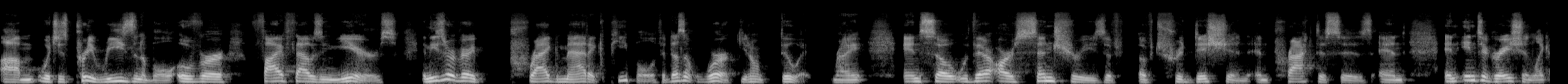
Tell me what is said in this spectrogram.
um, which is pretty reasonable over 5,000 years. And these are very pragmatic people. If it doesn't work, you don't do it right? And so there are centuries of, of tradition and practices and and integration. Like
